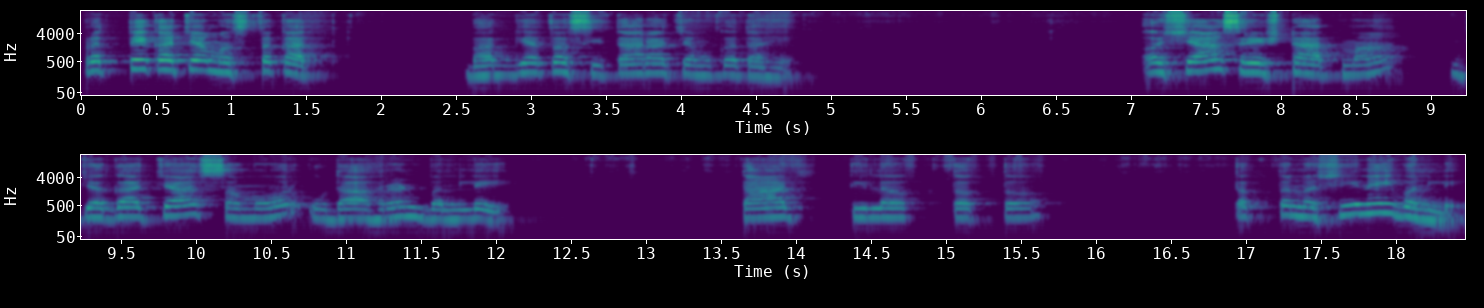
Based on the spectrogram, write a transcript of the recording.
प्रत्येकाच्या मस्तकात भाग्याचा सितारा चमकत आहे. अशा श्रेष्ठ आत्मा जगाच्या समोर उदाहरण बनले. ताज तिलक तख्त तक्तनशीनही बनले.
